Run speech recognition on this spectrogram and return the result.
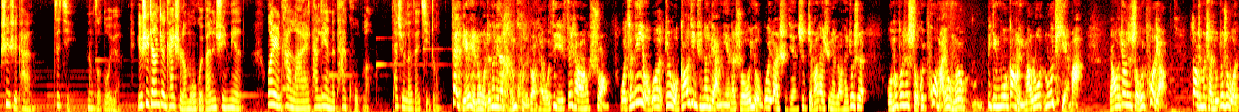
试试看自己能走多远。于是张震开始了魔鬼般的训练，外人看来他练得太苦了，他却乐在其中。在别人眼中，我真的练得很苦的状态，我自己非常爽。我曾经有过，就是我刚进去那两年的时候，我有过一段时间是怎么样的训练状态？就是我们不是手会破嘛，因为我们要毕竟摸杠铃嘛，撸撸铁嘛，然后就是手会破掉，到什么程度？就是我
